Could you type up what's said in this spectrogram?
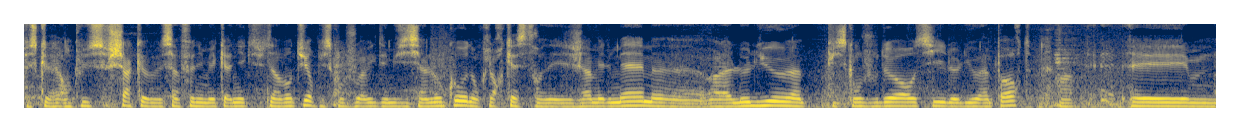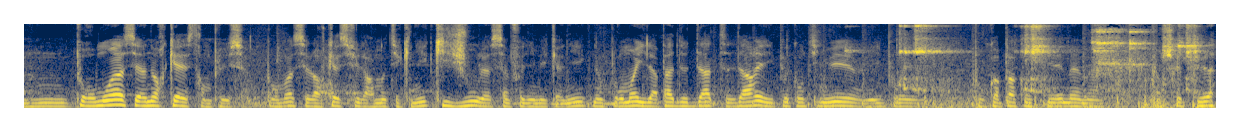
Puisque, en plus, chaque euh, symphonie mécanique est une aventure, puisqu'on joue avec des musiciens locaux, donc l'orchestre n'est jamais le même. euh, voilà, le lieu, hein, puisqu'on joue dehors aussi, le lieu importe. Voilà. Et hum, pour moi, c'est un orchestre en plus. Pour moi, c'est l'orchestre philharmotechnique qui joue la symphonie mécanique. Donc pour moi, il n'a pas de date d'arrêt. Il peut continuer. euh, Il pourrait, pourquoi pas continuer même euh, quand je serai plus là.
